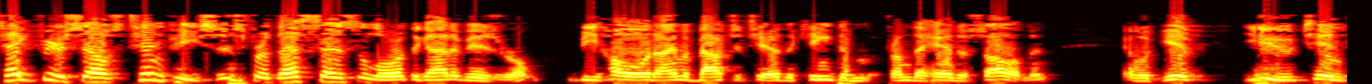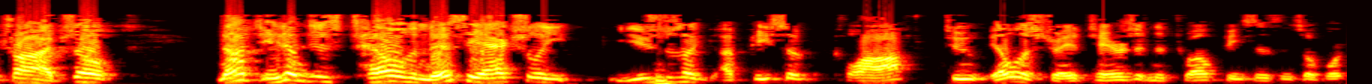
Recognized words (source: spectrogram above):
Take for yourselves ten pieces, for thus says the Lord, the God of Israel, Behold, I am about to tear the kingdom from the hand of Solomon and will give you ten tribes. So, not, he doesn't just tell them this, he actually uses a, a piece of cloth to illustrate tears it into twelve pieces and so forth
